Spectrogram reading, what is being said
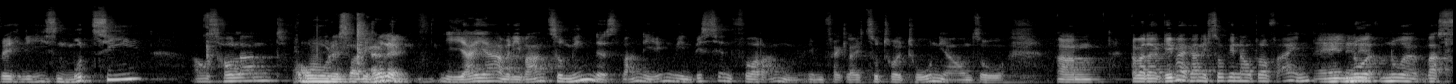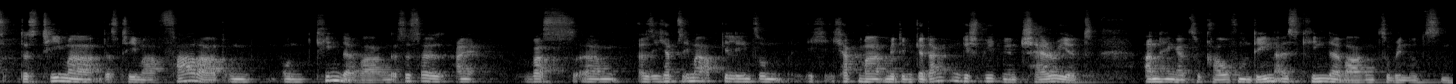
welche, die hießen Mutzi aus Holland. Oh, das war die Hölle. Ja, ja, aber die waren zumindest, waren die irgendwie ein bisschen voran im Vergleich zu Teutonia und so. Ähm, aber da gehen wir gar nicht so genau drauf ein. Nee, nee, nur, nee. nur was das Thema, das Thema Fahrrad und, und Kinderwagen, das ist halt ein, was, ähm, also ich habe es immer abgelehnt, so ein, ich, ich habe mal mit dem Gedanken gespielt, mir einen Chariot-Anhänger zu kaufen und den als Kinderwagen zu benutzen.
